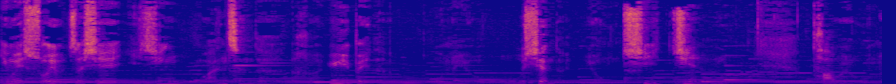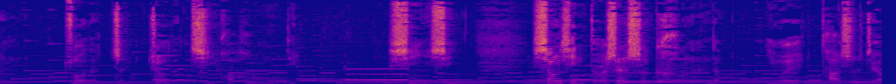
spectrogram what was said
因为所有这些已经完成的和预备的，无限的勇气进入他为我们做的拯救的计划和目的。信心，相信得胜是可能的，因为他是将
